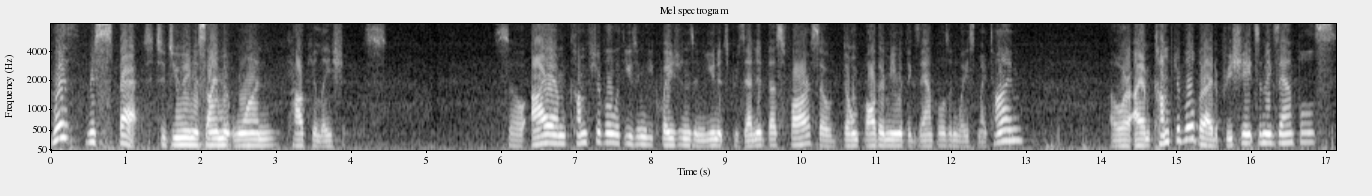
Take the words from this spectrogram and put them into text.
With respect to doing assignment one calculations, so I am comfortable with using the equations and units presented thus far, so don't bother me with examples and waste my time. Or I am comfortable, but I'd appreciate some examples.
